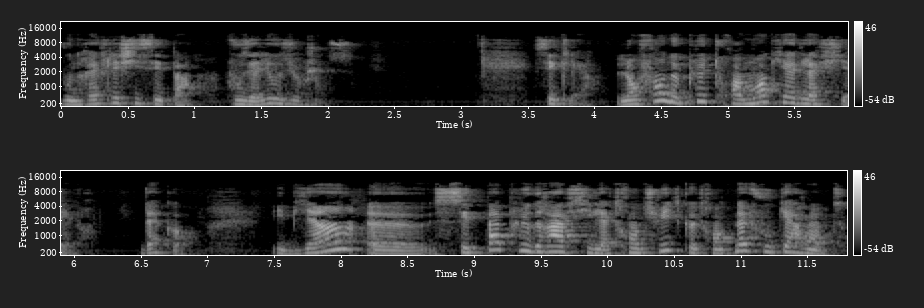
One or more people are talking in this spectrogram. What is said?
Vous ne réfléchissez pas, vous allez aux urgences. C'est clair. L'enfant de plus de 3 mois qui a de la fièvre, d'accord. Eh bien, euh, c'est pas plus grave s'il a 38 que 39 ou 40.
